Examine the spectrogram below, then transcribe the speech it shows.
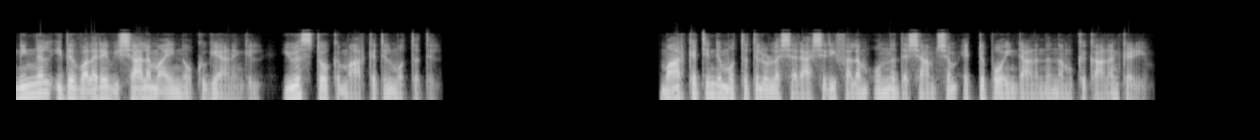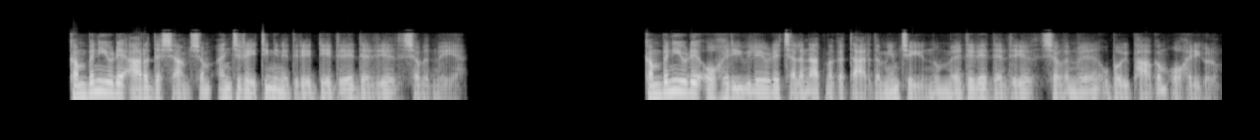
നിങ്ങൾ ഇത് വളരെ വിശാലമായി നോക്കുകയാണെങ്കിൽ യു എസ് സ്റ്റോക്ക് മാർക്കറ്റിൽ മൊത്തത്തിൽ. മാർക്കറ്റിന്റെ മൊത്തത്തിലുള്ള ശരാശരി ഫലം ഒന്ന് ദശാംശം എട്ട് പോയിന്റാണെന്ന് നമുക്ക് കാണാൻ കഴിയും. കമ്പനിയുടെ ആറ് ദശാംശം അഞ്ച് റേറ്റിംഗിനെതിരെ ഡേഡേ ദരിയ ശവന്വയ കമ്പനിയുടെ ഓഹരി വിലയുടെ ചലനാത്മക താരതമ്യം ചെയ്യുന്നു മെതിരെ ദരിയ ശവന്വയ ഉപവിഭാഗം ഓഹരികളും.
